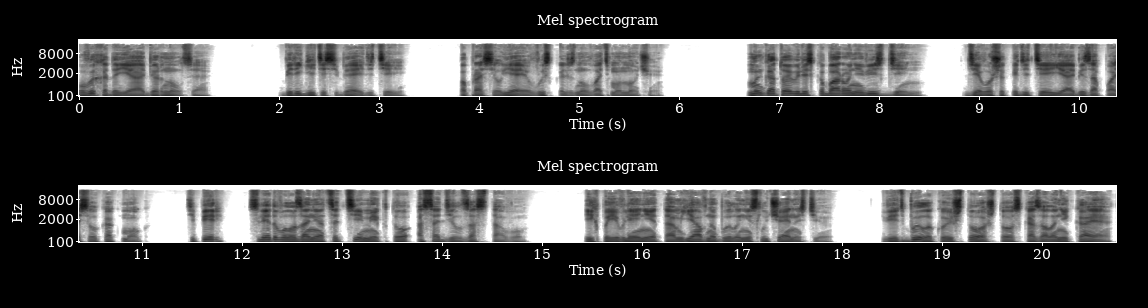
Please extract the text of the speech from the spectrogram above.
У выхода я обернулся. «Берегите себя и детей», — попросил я и выскользнул во тьму ночи. Мы готовились к обороне весь день. Девушек и детей я обезопасил как мог. Теперь следовало заняться теми, кто осадил заставу. Их появление там явно было не случайностью. Ведь было кое-что, что сказала Никая,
